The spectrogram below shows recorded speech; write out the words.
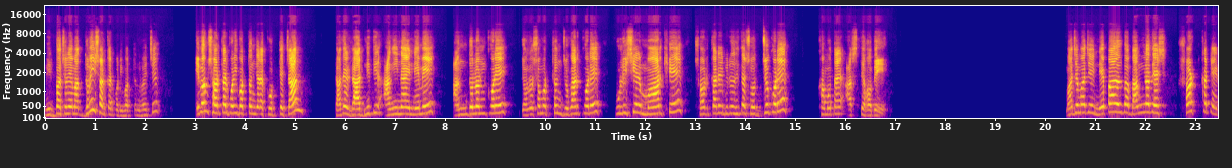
নির্বাচনের মাধ্যমেই সরকার পরিবর্তন হয়েছে এবং সরকার পরিবর্তন যারা করতে চান, তাদের রাজনীতির আঙিনায় নেমে আন্দোলন করে, জনসমর্থন জোগাড় করে, পুলিশের মার খেয়ে সরকারের বিরোধিতা সহ্য করে ক্ষমতায় আসতে হবে। মাঝে মাঝে নেপাল বা বাংলাদেশ শর্টকাটের,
